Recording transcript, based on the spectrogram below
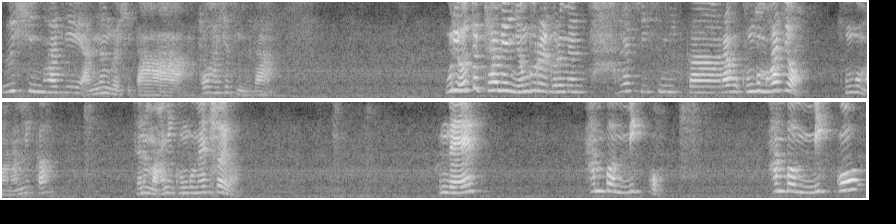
의심하지 않는 것이다 고 하셨습니다. 우리 어떻게 하면 연부를 그러면 잘 할 수 있습니까? 라고 궁금하죠? 궁금 안 합니까? 저는 많이 궁금했어요. 근데 한 번 믿고 한 번 믿고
